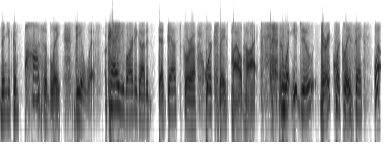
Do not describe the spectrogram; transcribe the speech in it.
than you can possibly deal with. Okay, you've already got a, a desk or a workspace piled high, and what you do very quickly is say, "Well,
